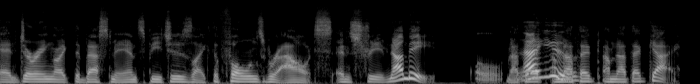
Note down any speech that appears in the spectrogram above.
And during like the best man speeches, like the phones were out and streamed. Not me. Oh, Not, not, that. you. I'm not that. I'm not that guy.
